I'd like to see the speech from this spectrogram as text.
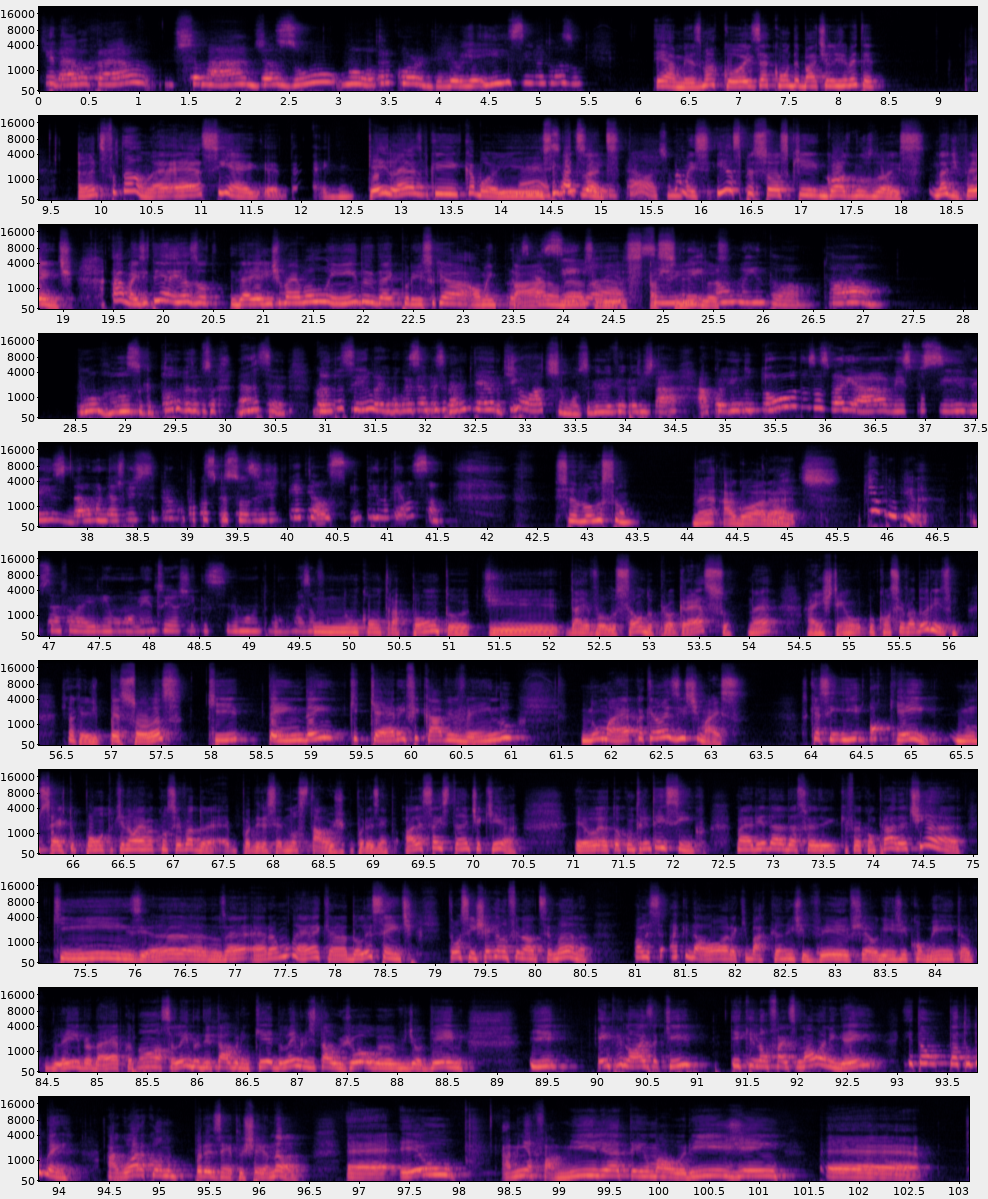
que dava pra chamar de azul uma outra cor, entendeu? E aí se inventou azul. É a mesma coisa com o debate LGBT. Antes, não, é, é assim, é, é- é gay, lésbico e acabou. E É, só simpatizantes. Tá ótimo. Não, mas e as pessoas que gostam dos dois? Não é diferente? Ah, mas e, tem, e as outras? E daí a gente vai evoluindo, e daí por isso que a- Por isso que a aumentaram né, as, sigla as, as siglas. aumenta, ó. Ó. Tem um ranço que toda vez a pessoa. Nossa, quanta sigla, eu vou conhecer a universidade inteira. Que ótimo! Significa que a gente está acolhendo todas as variáveis possíveis da humanidade, porque a gente se preocupa com as pessoas, a gente quer que elas entendam o que elas são. Isso é evolução. Né? Agora, Bitch. Piu, piu, piu. Eu precisava falar ele em um momento e eu achei que esse seria um momento bom, mas não foi. num contraponto de, da evolução, do progresso, né? A gente tem o, o conservadorismo. Que o quê? De pessoas que tendem, que querem ficar vivendo numa época que não existe mais. Que assim, e ok, num certo ponto que não é conservador. É, Poderia ser nostálgico, por exemplo. Olha essa estante aqui, ó. Eu, eu tô com 35. A maioria da- das coisas que foi comprada, eu tinha 15 anos, é- era moleque, era adolescente. Então, assim, chega no final de semana, olha, olha que da hora, que bacana a gente vê, alguém, a gente comenta, lembra da época, nossa, lembra de tal brinquedo, lembra de tal jogo, videogame. E entre nós aqui, e que não faz mal a ninguém, então tá tudo bem. Agora, quando, por exemplo, chega, não, é, eu, a minha família tem uma origem é,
